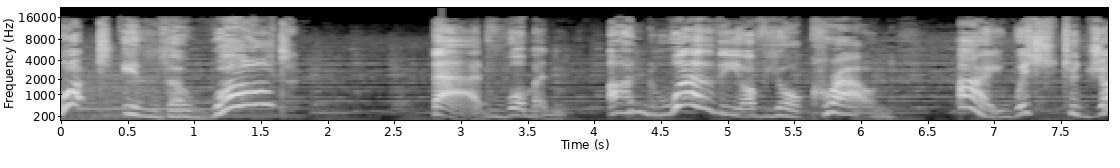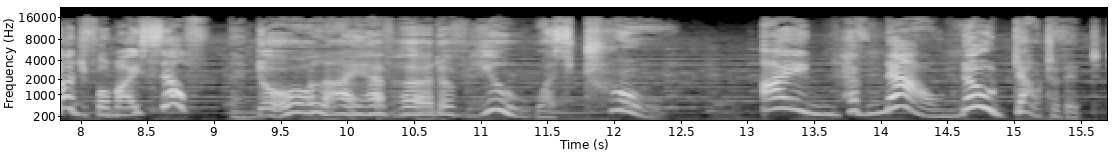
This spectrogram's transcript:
What in the world? Bad woman, unworthy of your crown. I wished to judge for myself, and all I have heard of you was true. I have now no doubt of it,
